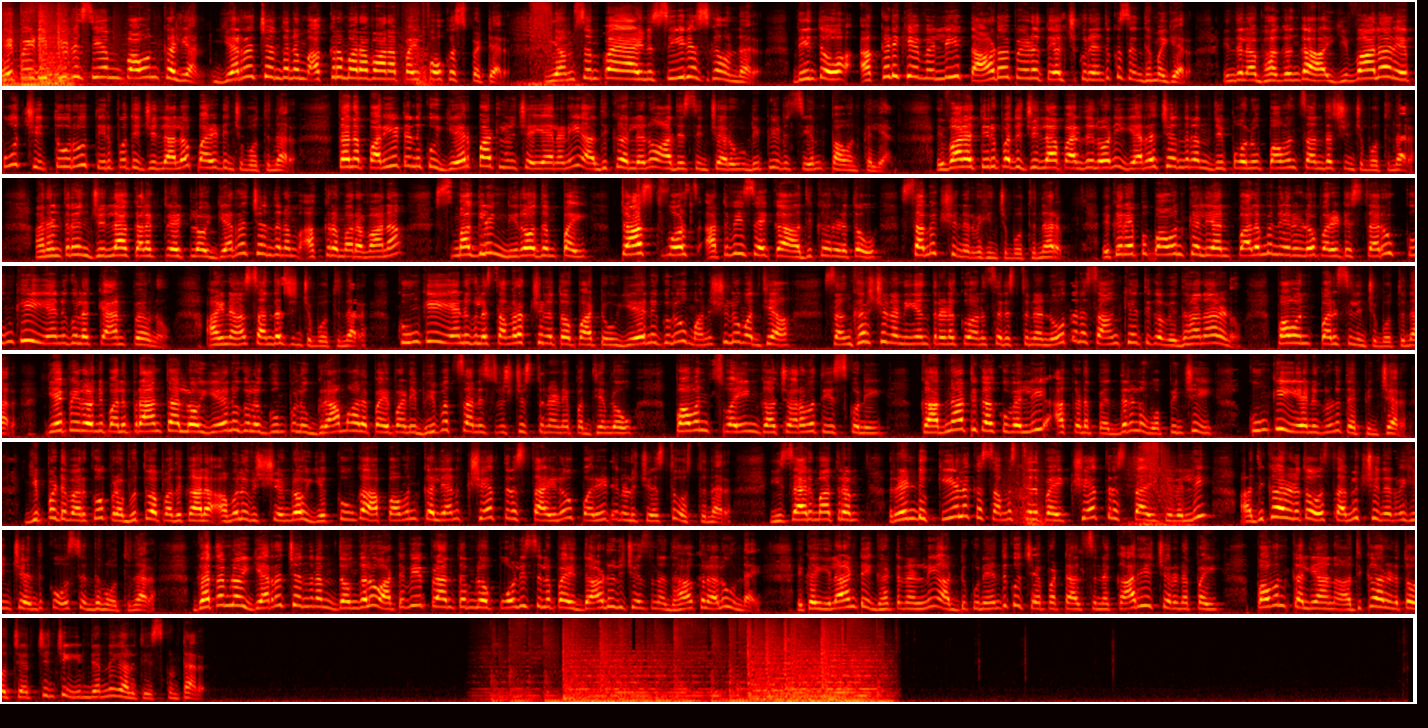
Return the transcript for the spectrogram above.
CM Pawan Kalyan ఎర్రచందనం అక్రమ రవాణాపై focus పెట్టారు. ఈ అంశంపై ఆయన సీరియస్గా ఉన్నారు. దీంతో అక్కడికే వెళ్ళి తాడోపేడో తేల్చుకునేందుకు సిద్ధమయ్యారు. ఇందులో భాగంగా ఇవాళ రేపు చిత్తూరు తిరుపతి జిల్లాలో పర్యటించబోతున్నారు. తన పర్యటనకు ఏర్పాట్లను చేయాలని అధికారులను ఆదేశించారు డిప్యూటీ సీఎం పవన్ కళ్యాణ్. ఇవాళ తిరుపతి జిల్లా పరిధిలోని ఎర్రచందనం డిపోను పవన్ సందర్శించబోతున్నారు. అనంతరం జిల్లా కలెక్టరేట్లో ఎర్రచందనం అక్రమ రవాణా స్మగ్లింగ్ నిరోధంపై టాస్క్ ఫోర్స్ అటవీ శాఖ అధికారులతో సమీక్ష నిర్వహించబోతున్నారు. ఇక రేపు పవన్ కళ్యాణ్ పలమనేరులో పర్యటిస్తారు. కుంకి ఏనుగుల క్యాంపును ఆయన సందర్శించబోతున్నారు. కుంకి ఏనుగుల సంరక్షణతో పాటు ఏనుగులు మనుషులు మధ్య సంఘర్షణ నియంత్రణకు అనుసరిస్తున్న నూతన సాంకేతిక విధానాలను పవన్ పరిశీలించబోతున్నారు. ఏపీలోని పలు ప్రాంతాల్లో ఏనుగుల గుంపులు గ్రామాలపై పడి బీభత్సాన్ని సృష్టిస్తున్న నేపథ్యంలో పవన్ స్వయంగా చొరవ తీసుకుని కర్ణాటకకు వెళ్ళి అక్కడ పెద్దలను ఒప్పించి కుంకి ఏనుగులను తెప్పించారు. ఇప్పటి వరకు ప్రభుత్వ పథకాల అమలు విషయంలో ఎక్కువగా పవన్ కళ్యాణ్ క్షేత్రస్థాయిలో పర్యటనలు చేస్తూ వస్తున్నారు. ఈసారి మాత్రం రెండు కీలక సమస్యలపై క్షేత్రస్థాయికి వెళ్ళి అధికారులతో సమీక్ష నిర్వహించేందుకు సిద్ధమవుతున్నారు. గతంలో ఎర్రచందనం దొంగలు అటవీ ప్రాంతంలో పోలీసులపై దాడులు చేసిన దాఖలాలు ఉన్నాయి. ఇక ఇలాంటి ఘటనల్ని అడ్డుకునేందుకు చేపట్టాల్సిన కార్యాచరణపై పవన్ కళ్యాణ్ అధికారులతో చర్చించి నిర్ణయాలు తీసుకుంటారు.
